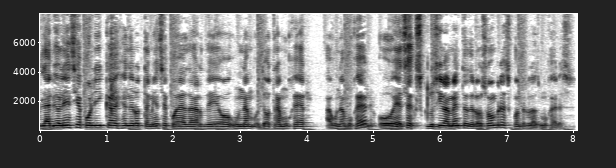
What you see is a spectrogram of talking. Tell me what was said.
la violencia política de género también se puede dar de, una, de otra mujer a una mujer o es exclusivamente de los hombres contra las mujeres.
